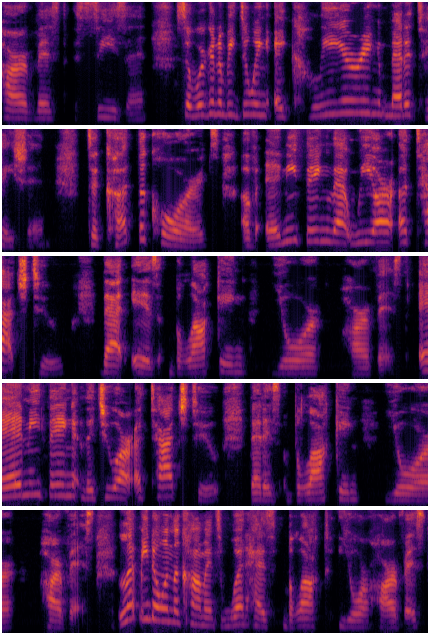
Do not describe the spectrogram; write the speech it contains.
harvest season. So we're going to be doing a clearing meditation to cut the cords of anything that we are attached to that is blocking your harvest. Anything that you are attached to that is blocking your harvest. Let me know in the comments what has blocked your harvest,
